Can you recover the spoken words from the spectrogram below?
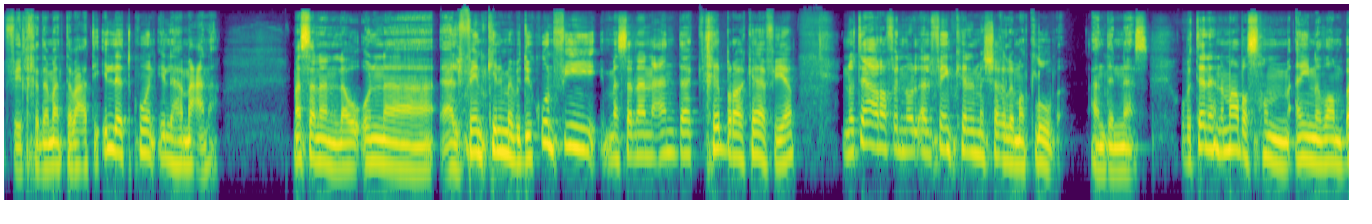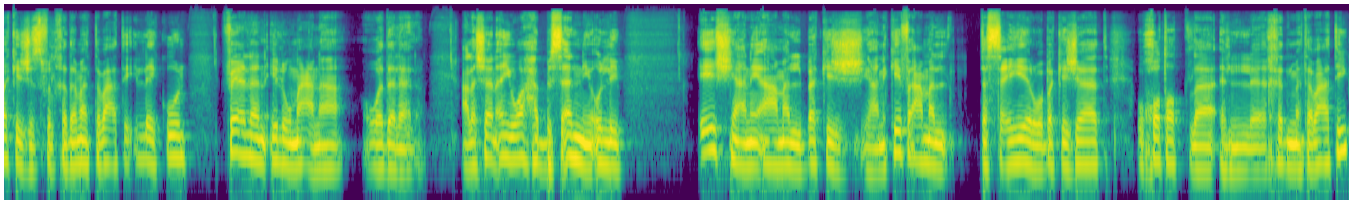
في الخدمات تبعتي إلا تكون إلها معنى. مثلا لو قلنا 2000 كلمة بده يكون في مثلا عندك خبرة كافية إنه تعرف إنه ال 2000 كلمة شغلة مطلوبة. عند الناس. وبالتالي أنا ما بصمم أي نظام packages في الخدمات تبعتي إلا يكون فعلا له معنى ودلالة. علشان أي واحد بيسألني يقول لي إيش يعني أعمل package يعني كيف أعمل تسعير و packageات وخطط للخدمة تبعتي؟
